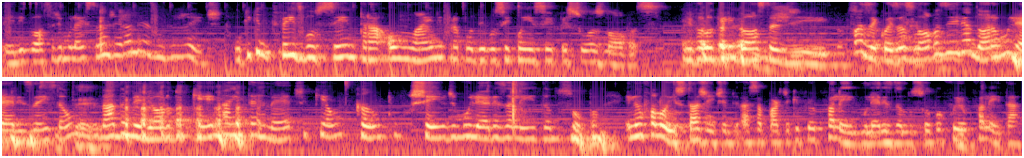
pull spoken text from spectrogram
Ele gosta de mulher estrangeira mesmo, viu, gente? O que, que fez você entrar online para poder você conhecer pessoas novas? Ele falou que ele gosta de fazer coisas novas e ele adora mulheres, né? Então, nada melhor do que a internet, que é um campo cheio de mulheres ali dando sopa. Ele não falou isso, tá, gente? Essa parte aqui foi eu que falei. Mulheres dando sopa fui eu que falei, tá?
